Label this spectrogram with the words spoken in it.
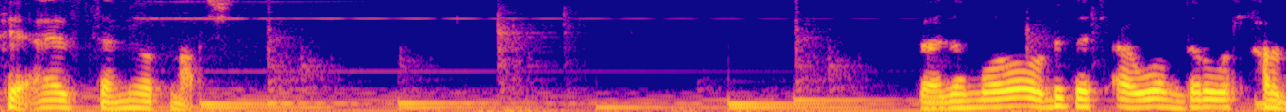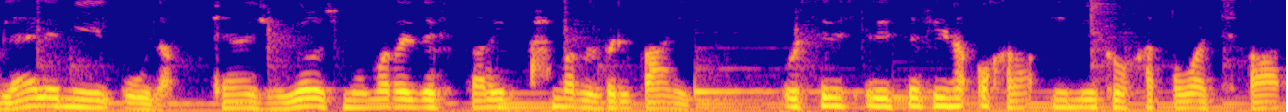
في 1912 بعد مرور بضعة أعوام ذروة الحرب العالمية الأولى كانت جورج ممرضة في الصليب الأحمر البريطاني أرسلت إلى سفينة أخرى يملك خطوات ستار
